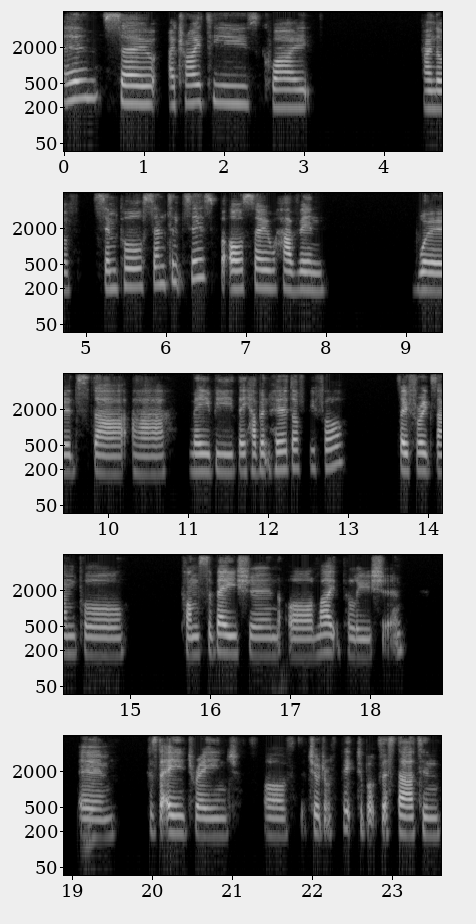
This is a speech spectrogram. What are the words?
Um, so I try to use quite kind of simple sentences, but also having words that are maybe they haven't heard of before. So, for example, conservation or light pollution, because mm-hmm. um, the age range of the children's picture books are starting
